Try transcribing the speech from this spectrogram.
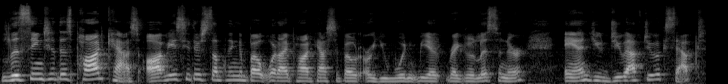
Listening to this podcast, obviously there's something about what I podcast about or you wouldn't be a regular listener and you do have to accept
